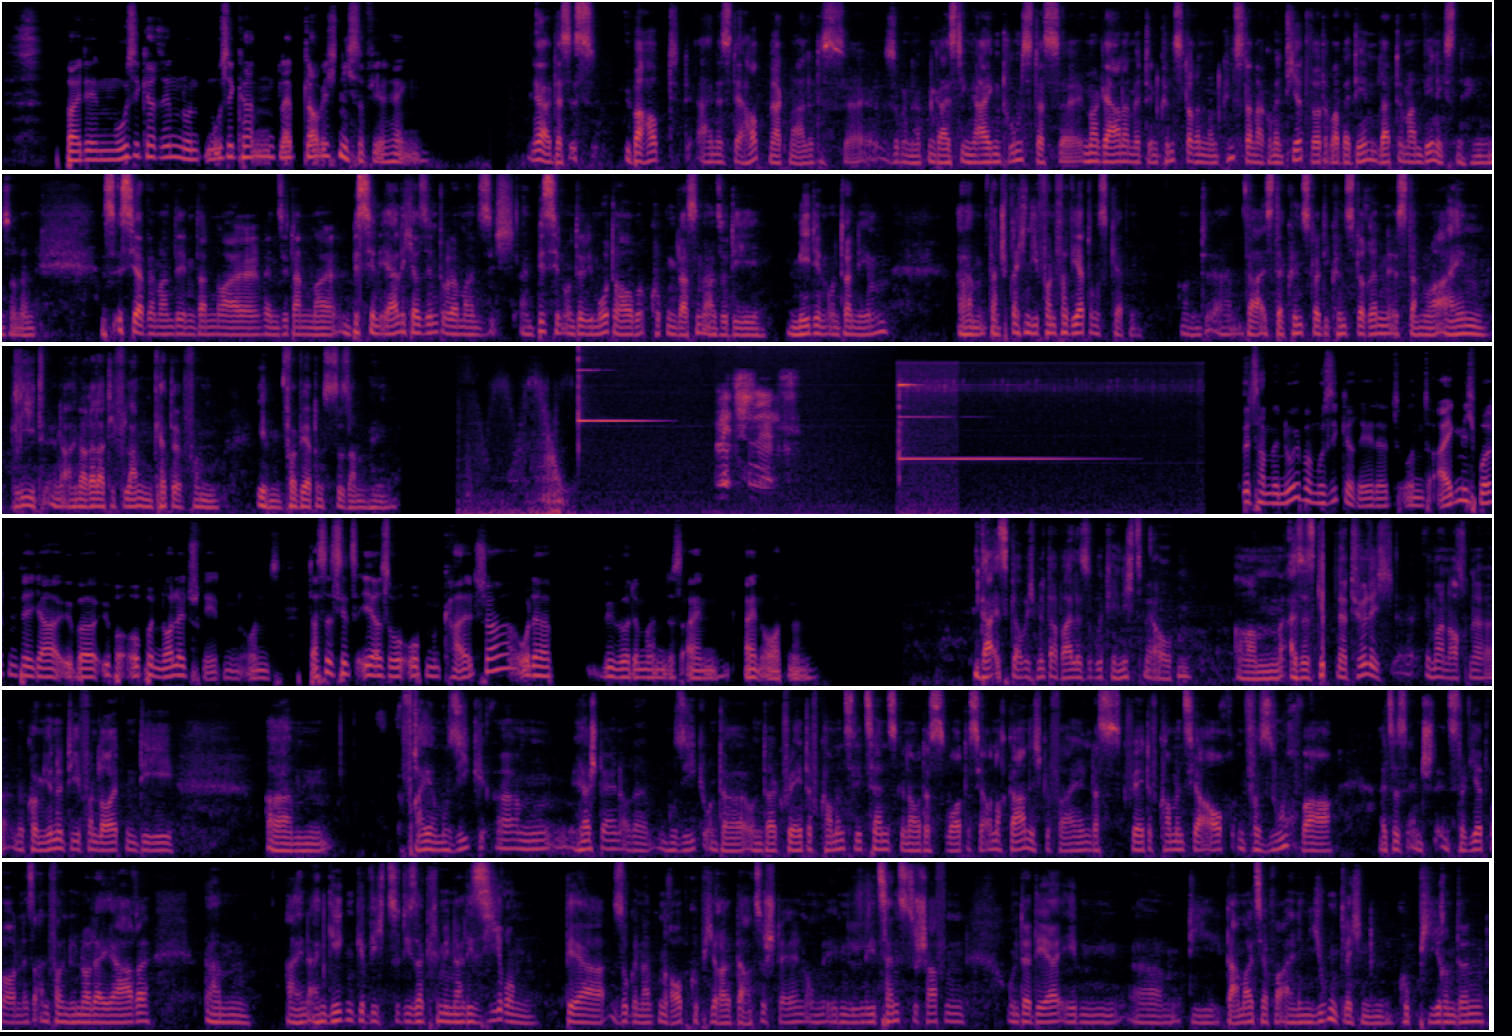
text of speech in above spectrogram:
bei den Musikerinnen und Musikern bleibt, glaube ich, nicht so viel hängen. Ja, das ist überhaupt eines der Hauptmerkmale des äh, sogenannten geistigen Eigentums, dass äh, immer gerne mit den Künstlerinnen und Künstlern argumentiert wird, aber bei denen bleibt immer am wenigsten hängen, sondern es ist ja, wenn man denen dann mal, wenn sie dann mal ein bisschen ehrlicher sind oder mal sich ein bisschen unter die Motorhaube gucken lassen, also die Medienunternehmen, ähm, dann sprechen die von Verwertungsketten. Und äh, da ist der Künstler, die Künstlerin ist dann nur ein Glied in einer relativ langen Kette von eben Verwertungszusammenhängen. Mitschnitt. Jetzt haben wir nur über Musik geredet und eigentlich wollten wir ja über, über Open Knowledge reden und das ist jetzt eher so Open Culture oder wie würde man das ein, einordnen? Da ist, glaube ich, mittlerweile so gut wie nichts mehr open. Ähm, also es gibt natürlich immer noch eine, eine Community von Leuten, die ähm, freie Musik ähm, herstellen oder Musik unter, unter Creative Commons Lizenz. Genau das Wort ist ja auch noch gar nicht gefallen, dass Creative Commons ja auch ein Versuch war, als es installiert worden ist, Anfang der Nuller Jahre, ähm, ein, ein Gegengewicht zu dieser Kriminalisierung der sogenannten Raubkopierer darzustellen, um eben eine Lizenz zu schaffen, unter der eben ähm, die damals ja vor allen Dingen jugendlichen Kopierenden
